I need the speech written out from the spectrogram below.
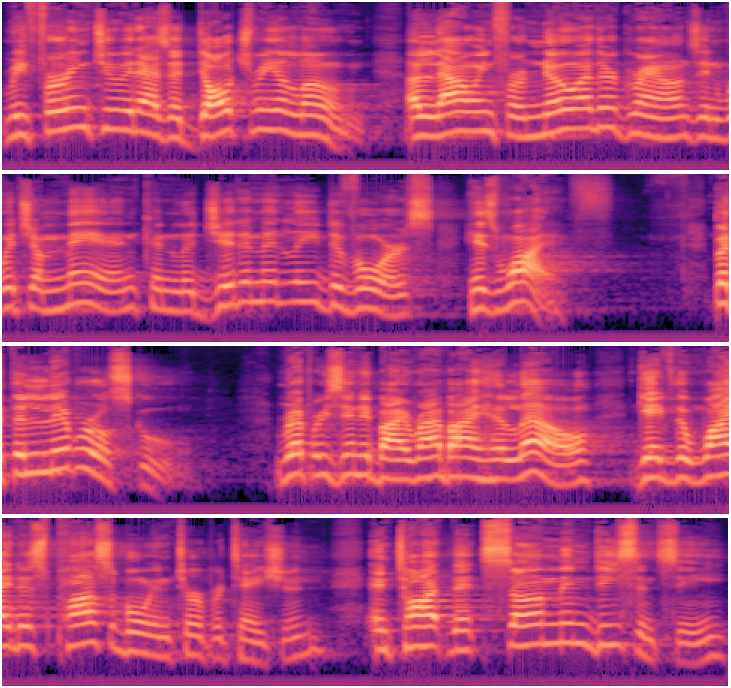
referring to it as adultery alone, allowing for no other grounds in which a man can legitimately divorce his wife. But the liberal school, represented by Rabbi Hillel, gave the widest possible interpretation and taught that some indecency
